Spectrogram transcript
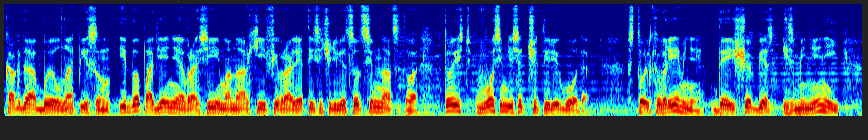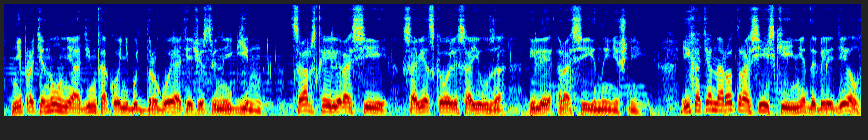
когда был написан, и до падения в России монархии в феврале 1917 то есть 84 года. Столько времени, да еще без изменений, не протянул ни один какой-нибудь другой отечественный гимн, царской или России, Советского ли Союза или России нынешней. И хотя народ российский не доглядел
